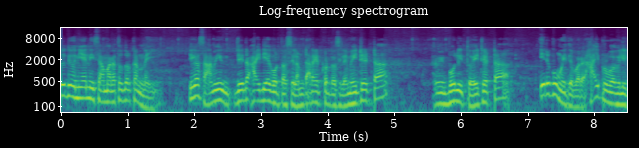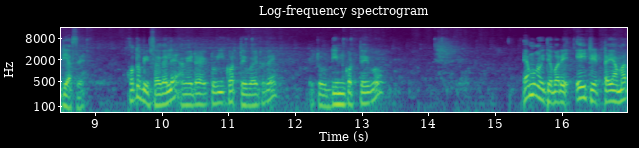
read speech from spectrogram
যদিও নিয়ে নিছি, আমার এত দরকার নেই। ঠিক আছে? আমি যেটা আইডিয়া করতেছিলাম টার্গেট করতেছিলাম, এই ট্রেডটা আমি বলি তো, এই ট্রেডটা এরকম হইতে পারে হাই প্রবাবিলিটি আছে। কত পিপস হয় তাহলে? আমি এটা একটু ই করতে হইব এটাতে। একটু ডিম করতে হইব। এমন হইতে পারে এই ট্রেডটাই আমার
